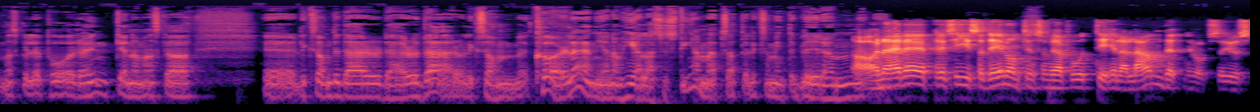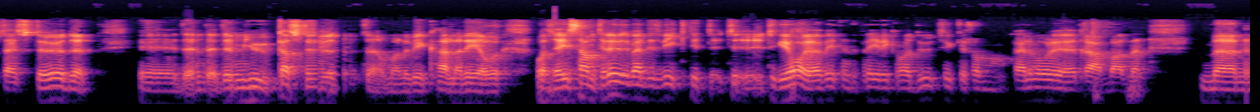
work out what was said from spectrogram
man skulle på röntgen och man ska eh, liksom det där och det där och där och liksom curla en genom hela systemet så att det liksom inte blir en... Ja, nej, nej precis och det är någonting som vi har fått i hela landet nu också, just det här stödet Eh, det, det, det, mjuka stödet om man vill kalla det. Och, och det är samtidigt väldigt viktigt tycker jag. Jag vet inte Fredrik vad du tycker som själv har varit drabbad men, men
